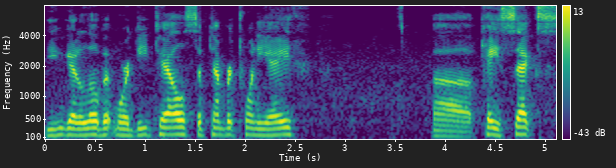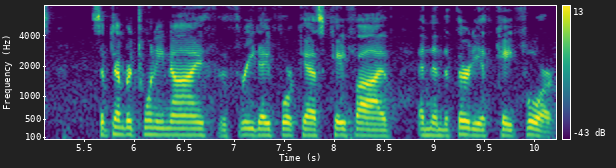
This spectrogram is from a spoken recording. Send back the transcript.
you can get a little bit more details. September 28th, uh, K6, September 29th, the three-day forecast K5, and then the 30th K4.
